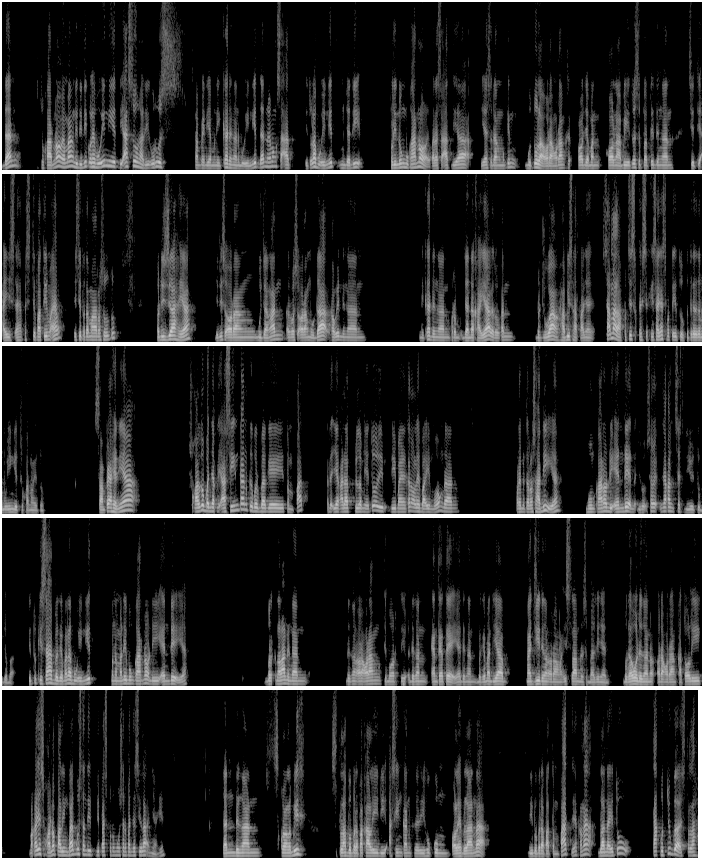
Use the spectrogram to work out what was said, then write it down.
Dan Soekarno memang dididik oleh Bu Inggit, diasuh lah, diurus sampai dia menikah dengan Bu Inggit dan memang saat itulah Bu Inggit menjadi pelindung Bung Karno pada saat dia ya sedang mungkin butuh lah orang-orang kalau zaman kalau Nabi itu seperti dengan Siti Aisyah apa Siti Fatimah eh, istri pertama Rasul tuh Khadijah ya. Jadi seorang bujangan atau seorang muda kawin dengan nikah dengan janda kaya gitu kan berjuang habis hartanya sama lah persis kisahnya seperti itu ketika dengan Bu Inggit Soekarno itu sampai akhirnya Soekarno itu banyak diasingkan ke berbagai tempat yang ada filmnya itu dimainkan oleh Mbak Imong dan Premita Rosadi ya Bung Karno di ND saya, saya akan search di YouTube coba. Itu kisah bagaimana Bu Inggit menemani Bung Karno di ND ya. Berkenalan dengan dengan orang-orang Timur dengan NTT ya dengan bagaimana dia ngaji dengan orang-orang Islam dan sebagainya. Bergaul dengan orang-orang Katolik. Makanya Soekarno paling bagus nanti di pas perumusan Pancasilanya ya. Dan dengan kurang lebih setelah beberapa kali diasingkan ke dihukum oleh Belanda di beberapa tempat ya karena Belanda itu takut juga setelah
